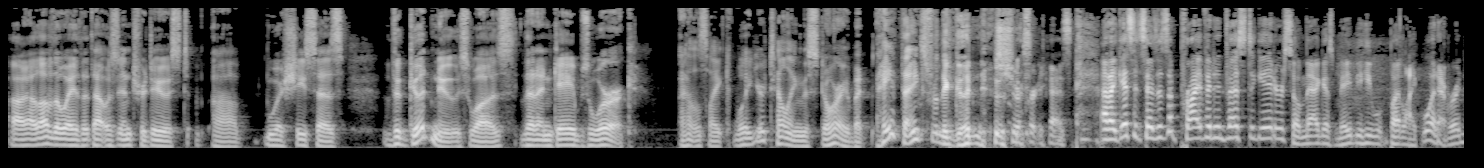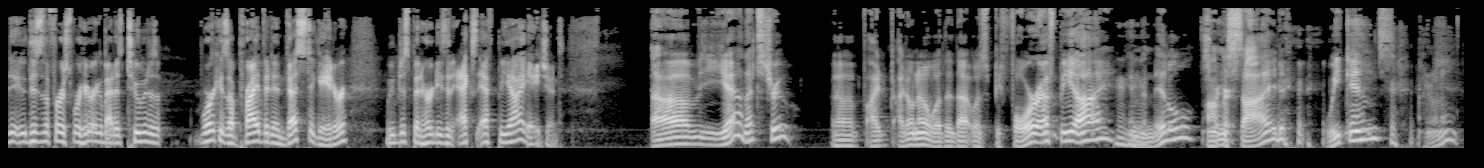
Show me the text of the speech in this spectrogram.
Uh, I love the way that that was introduced, uh, where she says, the good news was that in Gabe's work, I was like, well, you're telling the story, but hey, thanks for the good news. Sure, yes, and I guess it says it's a private investigator, so I guess maybe he. But like, whatever. This is the first we're hearing about his two work as a private investigator. We've just been heard he's an ex FBI agent. Um, yeah, that's true. Uh, I I don't know whether that was before FBI, Mm-hmm. in the middle, on the side, weekends. I don't know.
